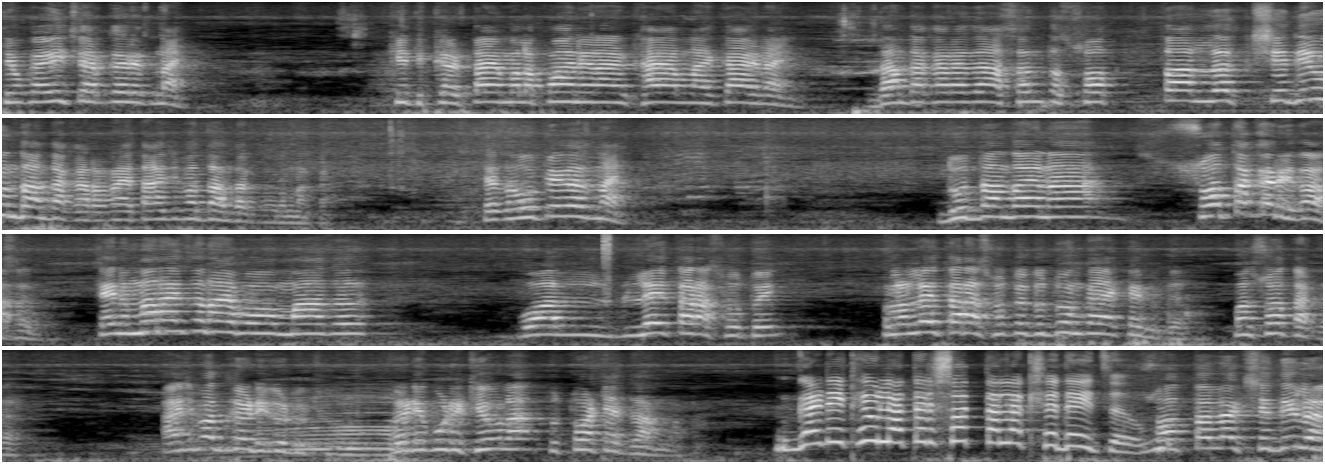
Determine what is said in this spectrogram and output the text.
ते काही विचार करीत नाही. किती टायमाला पाणी नाही खायला नाही काय नाही. धंदा करायचा असेल तर स्वतः लक्ष देऊन धंदा करा नाही तर अजिबात धंदा करू नका. त्याचा उपयोगच नाही. दूध धंदा आहे ना स्वतः करीत असं त्याने म्हणायचं नाही बाबा माझं बुवा लय त्रास होतोय. तुला लय त्रास होतोय तू दोन काय करीत? पण स्वतः कर. अजिबात गडी गडी ठेवू गडी गुडी ठेवला तू तोट्यात जाणार गडी ठेवला तर स्वतः लक्ष द्यायचं. स्वतः लक्ष दिलं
